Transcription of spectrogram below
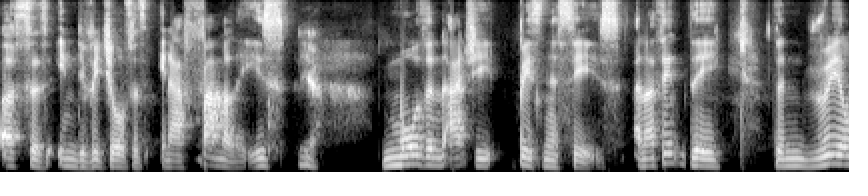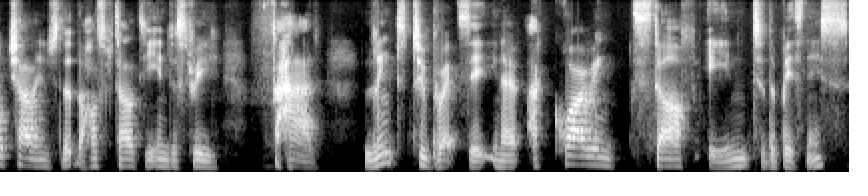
us as individuals, as in our families, Yeah. More than actually businesses. And I think the the real challenge that the hospitality industry had linked to Brexit, you know, acquiring staff into the business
